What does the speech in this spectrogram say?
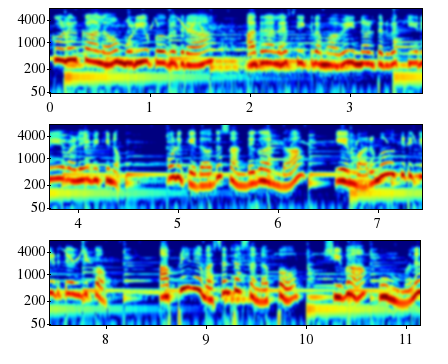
குளிர்காலம் முடிய போகுதுடா. அதனால சீக்கிரமாவே இன்னொரு தடவை கீரையை விளைய வைக்கணும். உனக்கு ஏதாவது சந்தேகம் இருந்தா என் மருமக கிட்ட கேட்டு தெரிஞ்சுக்கோ. அப்படின்னு வசந்தா சொன்னப்போ சிவா உம்முன்னு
